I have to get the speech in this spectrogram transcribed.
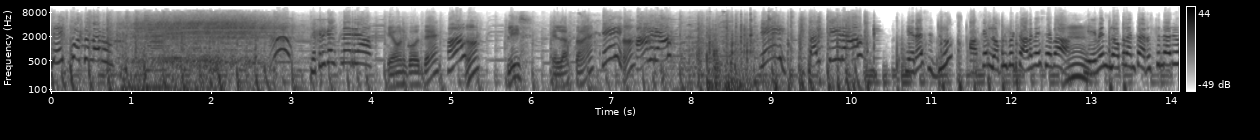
లేచిపోతున్నారు. ఎక్కడికి వెళ్తున్నారా ఏమనుకోవద్దే? ఆ? ప్లీజ్ వెళ్ళొస్తానే ఏయ్, ఆగరా. ఏయ్, తలుపు తీయరా. ఎరా సిద్ధు అక్కడ లోపల పెట్టి తాళం వేసావా? మ్మ్. ఏమేమి లోపలంతా అరుస్తున్నారు?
